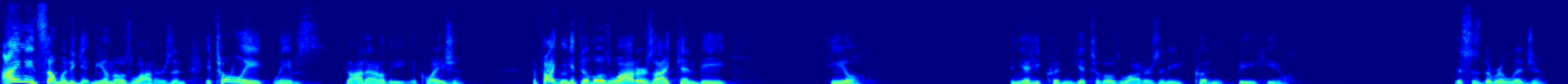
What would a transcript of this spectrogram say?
I need someone to get me in those waters. And it totally leaves God out of the equation. If I can get to those waters, I can be healed. And yet he couldn't get to those waters and he couldn't be healed. This is the religion.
